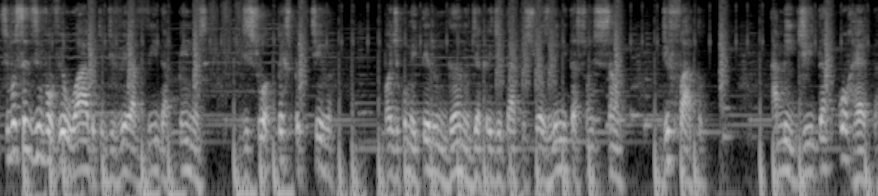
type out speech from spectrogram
Se você desenvolver o hábito de ver a vida apenas de sua perspectiva, pode cometer o engano de acreditar que suas limitações são, de fato, a medida correta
